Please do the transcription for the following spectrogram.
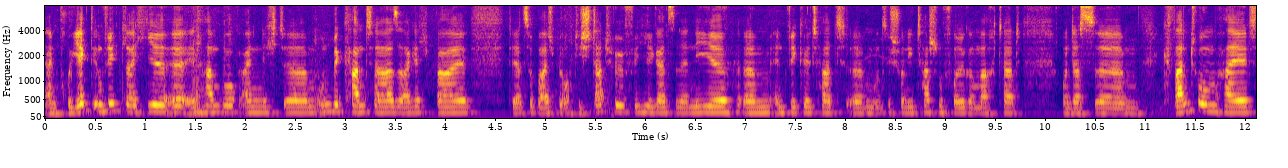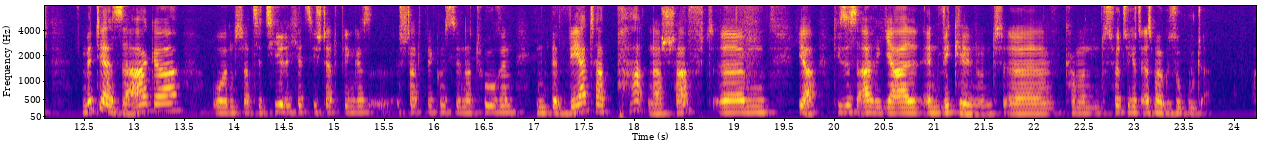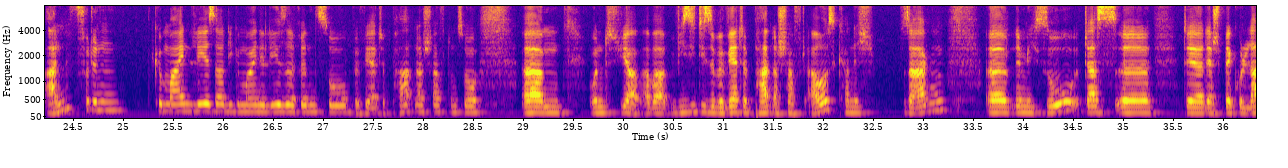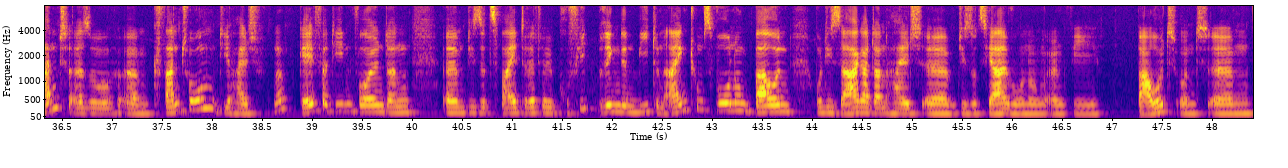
ein Projektentwickler hier äh, in Hamburg, ein nicht ähm, unbekannter, sage ich mal, der zum Beispiel auch die Stadthöfe hier ganz in der Nähe ähm, entwickelt hat ähm, und sich schon die Taschen voll gemacht hat. Und dass ähm, Quantum halt mit der Saga und da zitiere ich jetzt die Stadtentwicklungssenatorin, in bewährter Partnerschaft ähm, ja, dieses Areal entwickeln. Und äh, kann man, das hört sich jetzt erstmal so gut an für den Gemeinleser, die Gemeindeleserin, so bewährte Partnerschaft und so. Ähm, und ja, aber wie sieht diese bewährte Partnerschaft aus? Kann ich sagen, äh, nämlich so, dass äh, der, der Spekulant, also ähm, Quantum, die halt ne, Geld verdienen wollen, dann ähm, diese zwei Drittel profitbringenden Miet- und Eigentumswohnungen bauen und die Saga dann halt äh, die Sozialwohnung irgendwie baut und ähm,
